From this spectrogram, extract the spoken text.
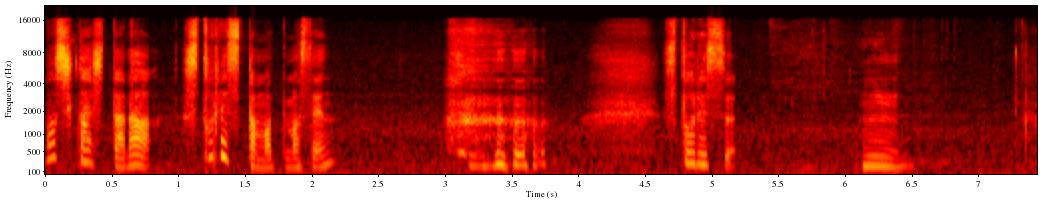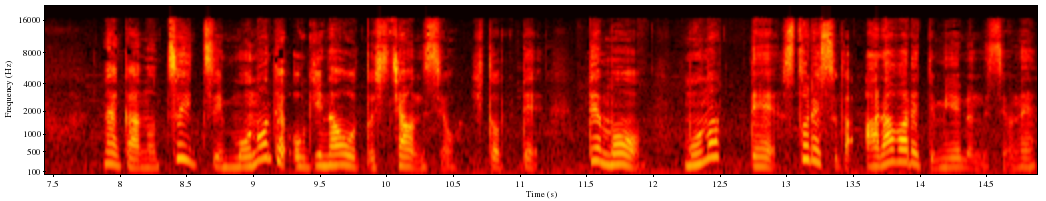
もしかしたらストレス溜まってません？ストレス。うん。なんかあのついつい物で補おうとしちゃうんですよ人って。でも物ってストレスが現れて見えるんですよね。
